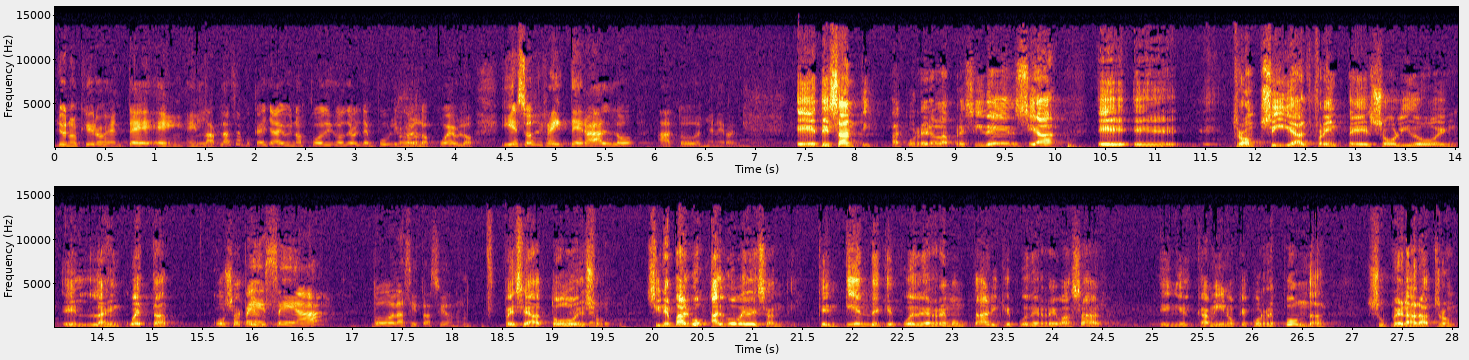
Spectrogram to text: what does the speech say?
yo no quiero gente en, en la plaza porque ya hay unos códigos de orden público en los pueblos, y eso es reiterarlo a todo en general. Eh, de Santi, a correr a la presidencia, eh, eh, Trump sigue al frente sólido en, las encuestas, cosa que... Pese a todas las situaciones. Pese a todo eso. Sin embargo, algo ve de Santi, que entiende que puede remontar y que puede rebasar en el camino que corresponda superar a Trump.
